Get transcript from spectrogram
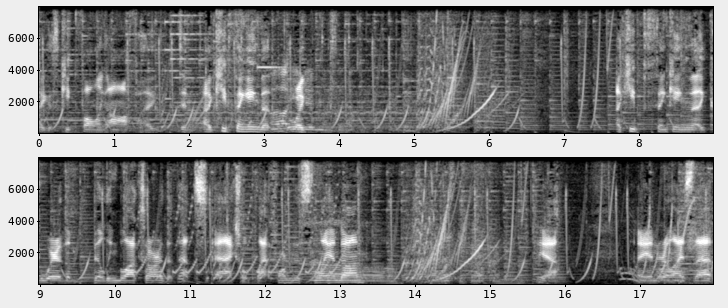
I just keep falling off. I didn't. I keep thinking that you like did miss it. I keep thinking like, where the building blocks are that that's an actual platform to land on. Yeah. I didn't realize that.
